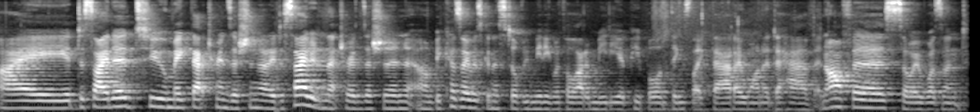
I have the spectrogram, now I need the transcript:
I decided to make that transition, and I decided in that transition um, because I was going to still be meeting with a lot of media people and things like that. I wanted to have an office, so I wasn't,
